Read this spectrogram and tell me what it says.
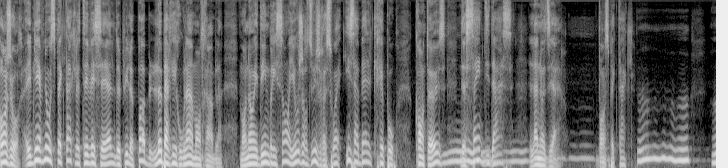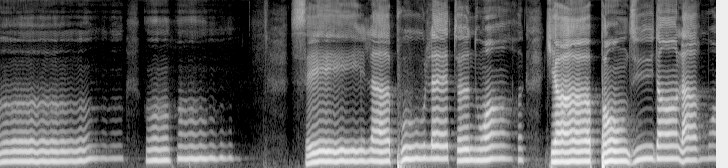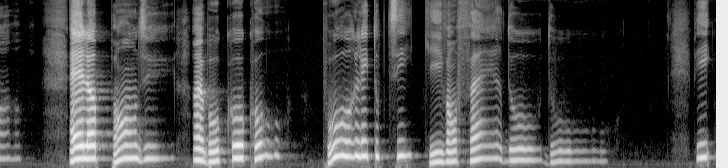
Bonjour et bienvenue au spectacle TVCL depuis le pub Le Barry Roulant à Mont-Tremblant. Mon nom est Dean Brisson et aujourd'hui, je reçois Isabelle Crépeau, conteuse de Saint-Didas, Lanaudière. Bon spectacle. C'est la poulette noire qui a pendu dans l'armoire. Elle a pendu un beau coco pour les tout petits qui vont faire dodo. Puis,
